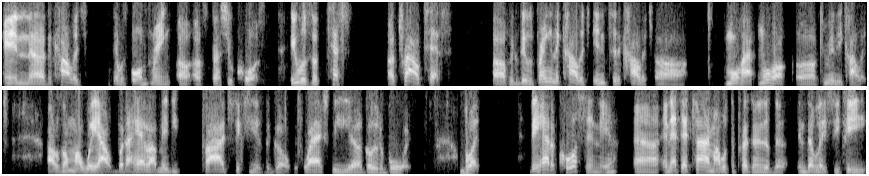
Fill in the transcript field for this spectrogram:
in uh, the college that was offering a, a special course. It was a test, a trial test. Uh, because they was bringing the college into the college, uh, Mohawk, Mohawk uh, Community College. I was on my way out, but I had uh, maybe five, six years to go before I actually uh, go to the board. But they had a course in there, uh, and at that time, I was the president of the NAACP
